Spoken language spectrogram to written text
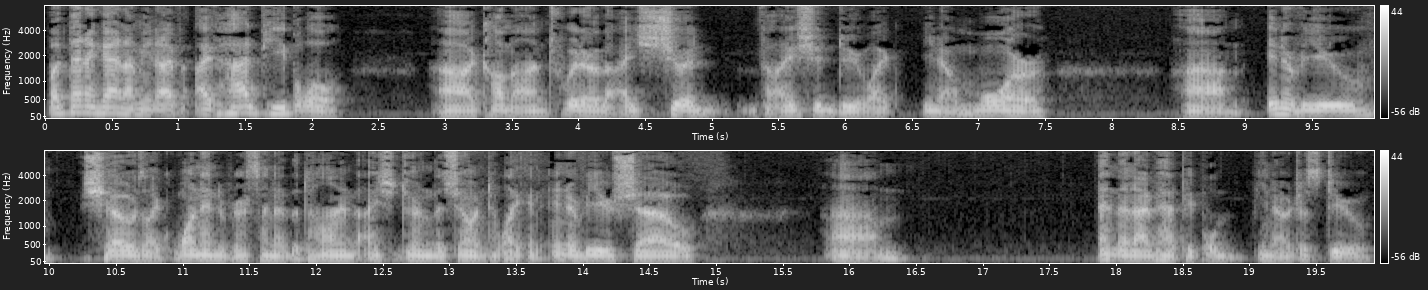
but then again, I mean, I've, I've had people, uh, on Twitter that I should, that I should do like, you know, more, um, interview shows like 100% of the time. I should turn the show into like an interview show. Um, and then I've had people, you know, just do,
